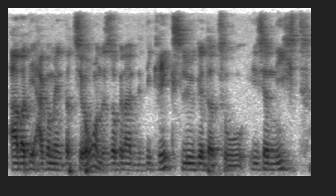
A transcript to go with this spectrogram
Aber die Argumentation, das sogenannte die Kriegslüge dazu, ist ja nicht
